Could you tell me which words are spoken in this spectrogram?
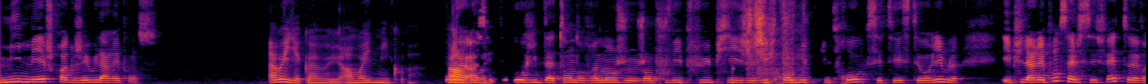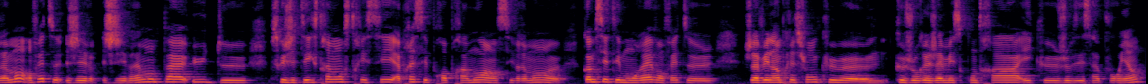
mi-mai, je crois que j'ai eu la réponse. Ah oui, il y a quand même eu un mois et demi, quoi. Ah, c'était horrible d'attendre, vraiment, j'en pouvais plus. Puis j'y croyais plus trop, c'était horrible. Et puis la réponse, elle s'est faite euh, vraiment. En fait, j'ai vraiment pas eu de. Parce que j'étais extrêmement stressée. Après, c'est propre à moi. Hein, c'est vraiment. Euh, comme c'était mon rêve, en fait, euh, j'avais l'impression que, que j'aurais jamais ce contrat et que je faisais ça pour rien.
